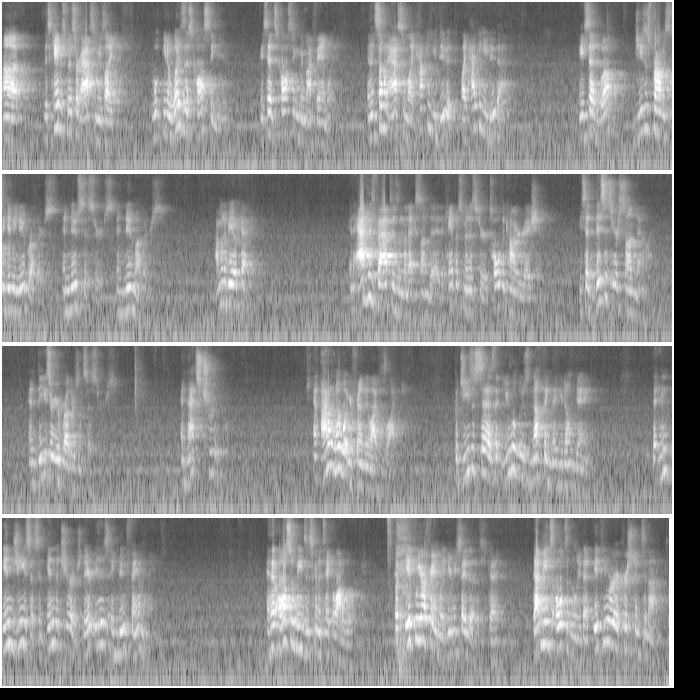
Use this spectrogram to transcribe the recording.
uh, this campus minister asked him, he's like, well, you know, what is this costing you? And he said, it's costing me my family. And then someone asked him, like, how can you do it? Like, how can you do that? And he said, well, Jesus promised to give me new brothers and new sisters and new mothers. I'm going to be okay. And at his baptism the next Sunday, the campus minister told the congregation, he said, This is your son now, and these are your brothers and sisters. And that's true. And I don't know what your family life is like, but Jesus says that you will lose nothing that you don't gain. That in, in Jesus and in the church, there is a new family. And that also means it's going to take a lot of work. But if we are family, hear me say this, okay? That means ultimately that if you are a Christian tonight,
